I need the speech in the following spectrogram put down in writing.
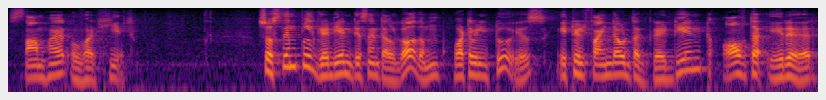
somewhere over here. So, simple gradient descent algorithm what it will do is it will find out the gradient of the error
